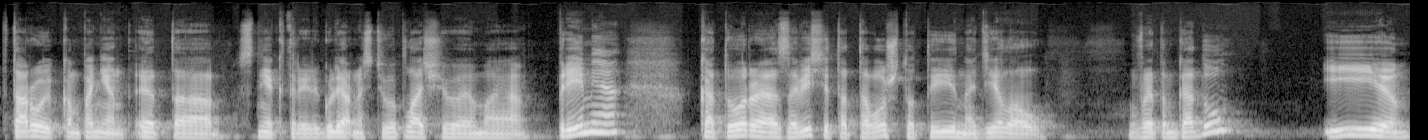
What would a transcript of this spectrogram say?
Второй компонент – это с некоторой регулярностью выплачиваемая премия, которая зависит от того, что ты наделал в этом году, и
